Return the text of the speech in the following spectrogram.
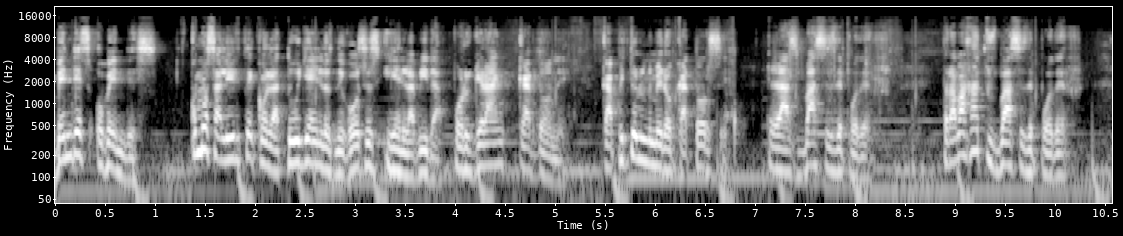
¿Vendes o vendes? ¿Cómo salirte con la tuya en los negocios y en la vida? Por Gran Cardone. Capítulo número 14. Las bases de poder. Trabaja tus bases de poder.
